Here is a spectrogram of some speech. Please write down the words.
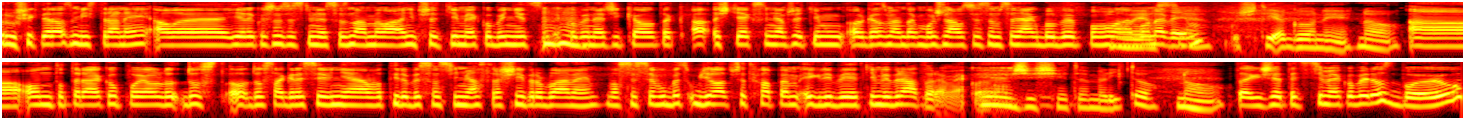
průšek teda z mé strany, ale jelikož jsem se s tím neseznámila ani předtím, jakoby nic mm-hmm. jakoby neříkal, tak a ještě jak jsem měla předtím orgasmem, tak možná si jsem se nějak blbě pohla, no, nebo jasně. nevím. Už ty agonii, no. A on to teda jako pojel dost, dost agresivně a od té doby jsem s tím měla strašný problémy. Vlastně se vůbec udělat před chlapem, i kdyby tím vibrátorem. Jako, Ježiši, to je mi líto. No. Takže teď s tím jakoby dost bojuju,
